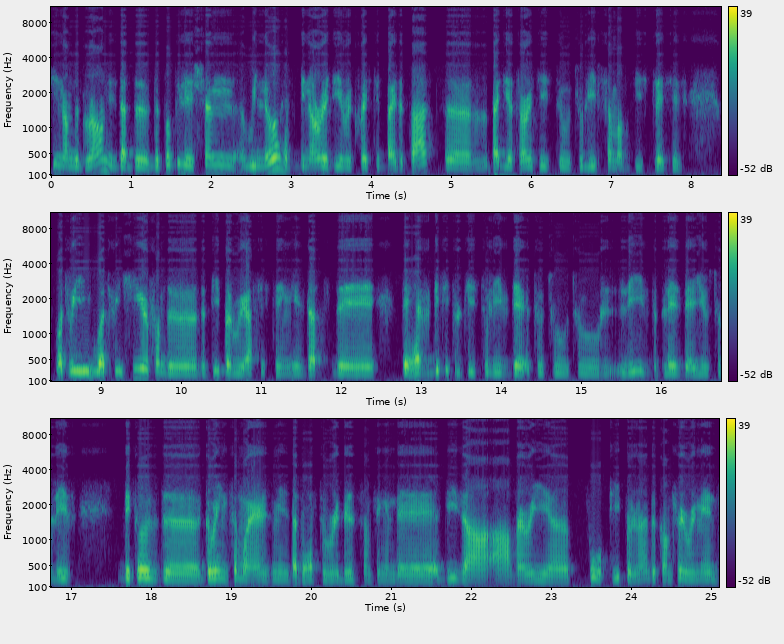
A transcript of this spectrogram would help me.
seen on the ground is that the, the population we know has been already requested by the past uh, by the authorities to, to leave some of these places. What we what we hear from the, the people we are assisting is that they they have difficulties to leave their, to, to, to leave the place they used to live because the going somewhere else means that they have to rebuild something, and they, these are, are very uh, poor people. Huh? The country remains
